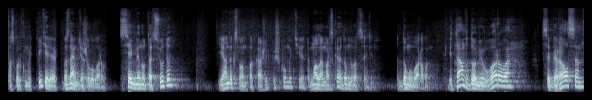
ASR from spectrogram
Поскольку мы в Питере, мы знаем, где жил Уваров. Семь минут отсюда Яндекс вам покажет пешком идти. Это Малая Морская, дом 21. Дом Уварова. И там, в доме Уварова, собирался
